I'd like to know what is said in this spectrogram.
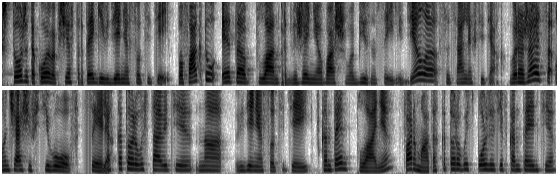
что же такое вообще стратегия ведения соцсетей? По факту это план продвижения вашего бизнеса или дела в социальных сетях. Выражается он чаще всего в целях, которые вы ставите на ведения соцсетей, в контент-плане, форматах, которые вы используете в контенте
